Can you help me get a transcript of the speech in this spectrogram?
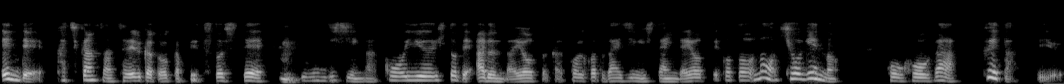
円で価値換算されるかどうか別として、うん自分自身がこういう人であるんだよとか、こういうこと大事にしたいんだよってことの表現の方法が増えたっていう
